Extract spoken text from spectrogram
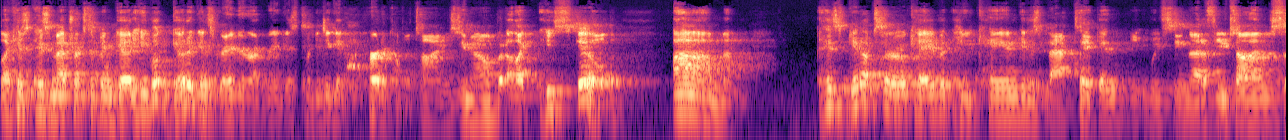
like his his metrics have been good. He looked good against Gregory Rodrigues, but he did get hurt a couple times. You know, but like he's skilled. Um, his get ups are okay, but he can get his back taken. We've seen that a few times.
